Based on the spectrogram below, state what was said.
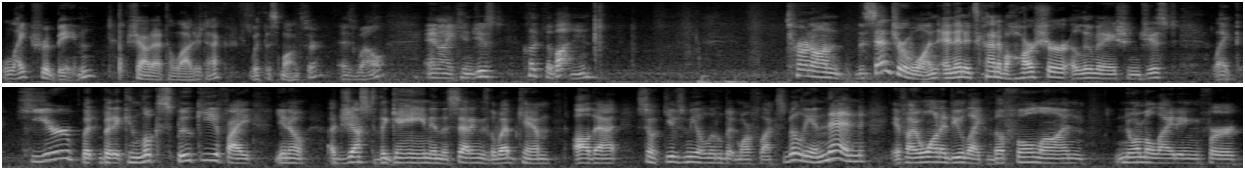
Litra Beam. Shout out to Logitech with the sponsor as well. And I can just click the button turn on the center one, and then it's kind of a harsher illumination just like here, but but it can look spooky if I, you know, adjust the gain in the settings, of the webcam, all that. So it gives me a little bit more flexibility. And then if I want to do like the full-on normal lighting for,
